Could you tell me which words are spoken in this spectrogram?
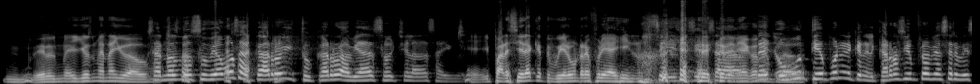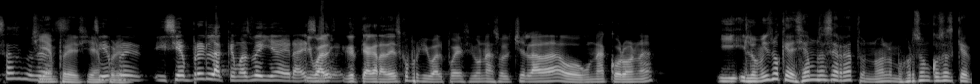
mm, el- ellos me han ayudado. O sea, nos, nos subíamos al carro y tu carro había sol cheladas ahí, güey. Sí, y pareciera que tuviera un refri ahí, ¿no? Sí, sí, sí. o sea, de- hubo un tiempo en el que en el carro siempre había cervezas. güey, sea, Siempre, siempre. Y siempre la que más veía era esa. Igual güey. te agradezco porque igual puede ser una sol chelada o una corona. Y, y lo mismo que decíamos hace rato, ¿no? A lo mejor son cosas que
